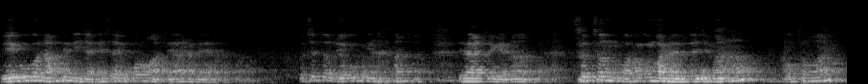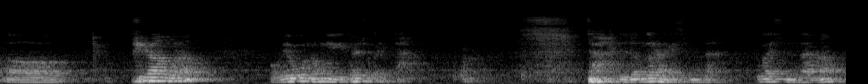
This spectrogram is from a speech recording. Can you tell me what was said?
외국어 남편이자 회사의 언어와 대화를 해야 하는 상황. 어쨌든 외국인이랑 대화할 적에는 서툰 뭐 한국말을 해도 되지만은 보통은 어, 필요한 거는 어, 외국어 능력이 될 수가 있다. 자, 이 정도로 하겠습니다. 수고하셨습니다.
